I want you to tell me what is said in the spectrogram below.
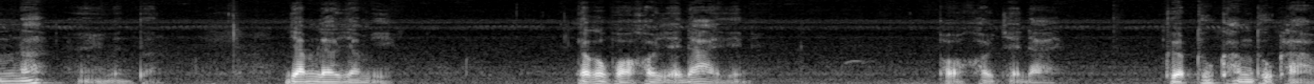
ำนะนี้เป็นต้นย้ำแล้วย้ำอีก แล้วก็พอเข้าใจได้ทีนี้พอเข้าใจได้ เกือบทุกครั้งทุกคราว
